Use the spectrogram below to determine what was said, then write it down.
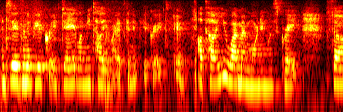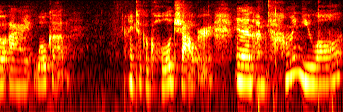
and today's gonna be a great day. Let me tell you why it's gonna be a great day. I'll tell you why my morning was great. So I woke up, I took a cold shower, and I'm telling you all,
